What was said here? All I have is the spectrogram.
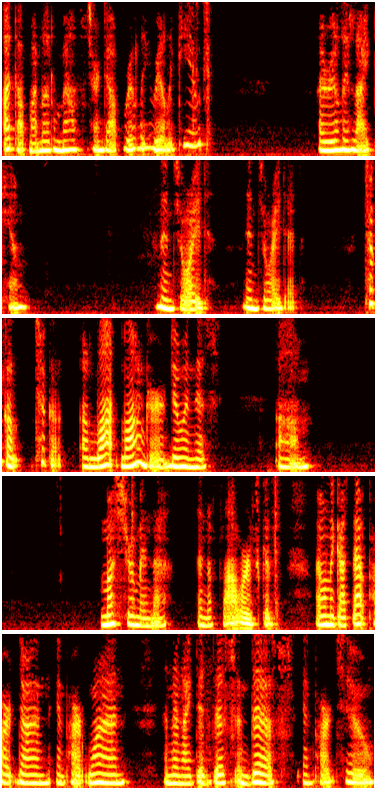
I thought my little mouse turned out really, really cute. I really like him and enjoyed enjoyed it. Took a took a, a lot longer doing this um, mushroom and the and the flowers because I only got that part done in part one and then I did this and this in part two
